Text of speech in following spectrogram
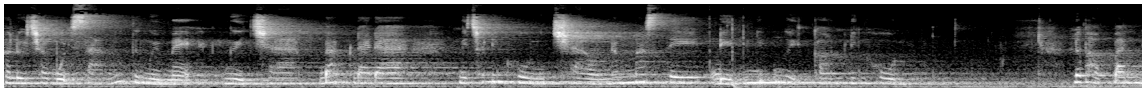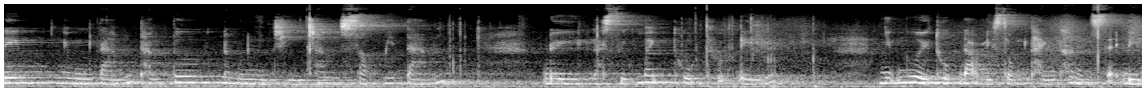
và lời chào buổi sáng từ người mẹ, người cha, bác Dada, người cha linh hồn chào Namaste đến những người con linh hồn. Lớp học ban đêm, ngày 8 tháng 4 năm 1968 Đây là sứ mệnh thuộc Thượng Đế. Những người thuộc đạo lý sống thánh thần sẽ đến.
